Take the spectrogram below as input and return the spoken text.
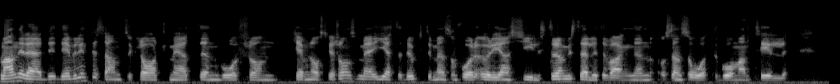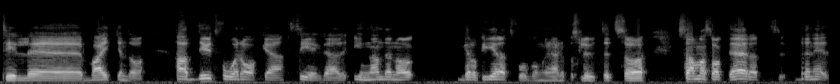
Money där, det, det, är väl intressant såklart med att den går från Kevin Oskarsson som är jätteduktig men som får Örjan Kihlström istället i vagnen och sen så återgår man till, till eh, biken då. Hade ju två raka segrar innan den har galopperat två gånger här nu på slutet. Så samma sak där, att den är,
